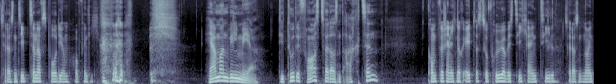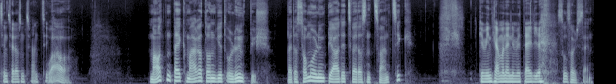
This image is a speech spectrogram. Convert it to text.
2017 aufs Podium, hoffentlich. Hermann will mehr. Die Tour de France 2018 Kommt wahrscheinlich noch etwas zu früh, aber ist sicher ein Ziel 2019, 2020. Wow. Mountainbike-Marathon wird olympisch. Bei der Sommerolympiade 2020 gewinnt Hermann eine Medaille. So soll es sein.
